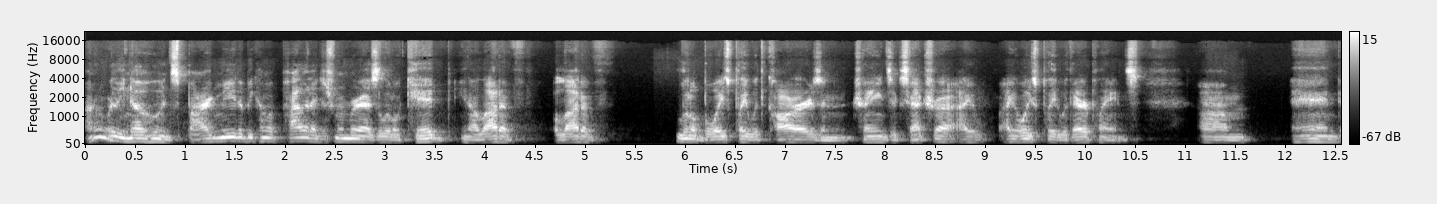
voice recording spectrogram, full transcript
I don't really know who inspired me to become a pilot. I just remember as a little kid, you know, a lot of a lot of little boys play with cars and trains, etc. I I always played with airplanes, um, and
